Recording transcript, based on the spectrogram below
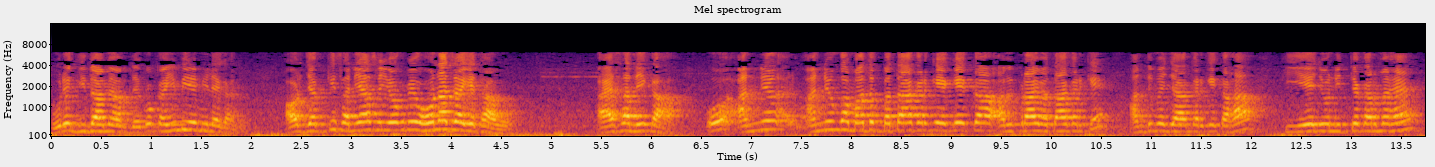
पूरे गीता में आप देखो, कहीं भी ये मिलेगा नहीं। और जबकि संन्यास योग में होना चाहिए था वो। ऐसा नहीं कहा। वो अन्य अन्यों का मत बता करके एक एक का अभिप्राय बता करके, अंत में जा करके कहा कि ये जो नित्य कर्म है,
